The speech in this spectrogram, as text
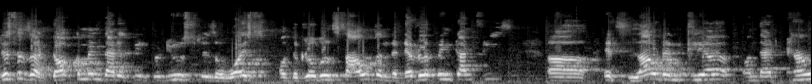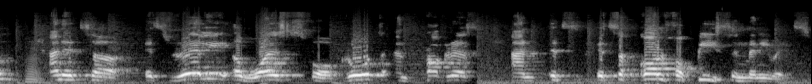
this is a document that has been produced as a voice of the global south and the developing countries. Uh, it's loud and clear on that count, hmm. and it's uh, it's really a voice for growth and progress and it's it's a call for peace in many ways.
